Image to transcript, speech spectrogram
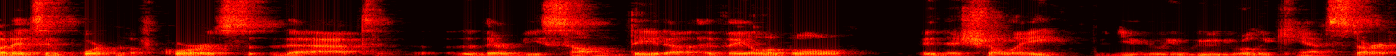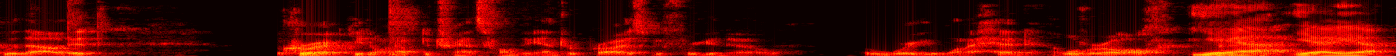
But it's important, of course, that there be some data available initially. You, you really can't start without it. Correct. You don't have to transform the enterprise before you know where you want to head overall. yeah, yeah, yeah.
